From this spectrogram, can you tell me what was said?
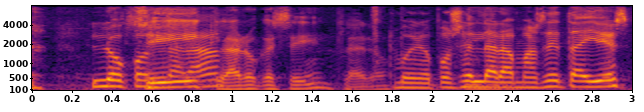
lo contará. Sí, claro que sí, claro. Bueno, pues él dará más detalles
